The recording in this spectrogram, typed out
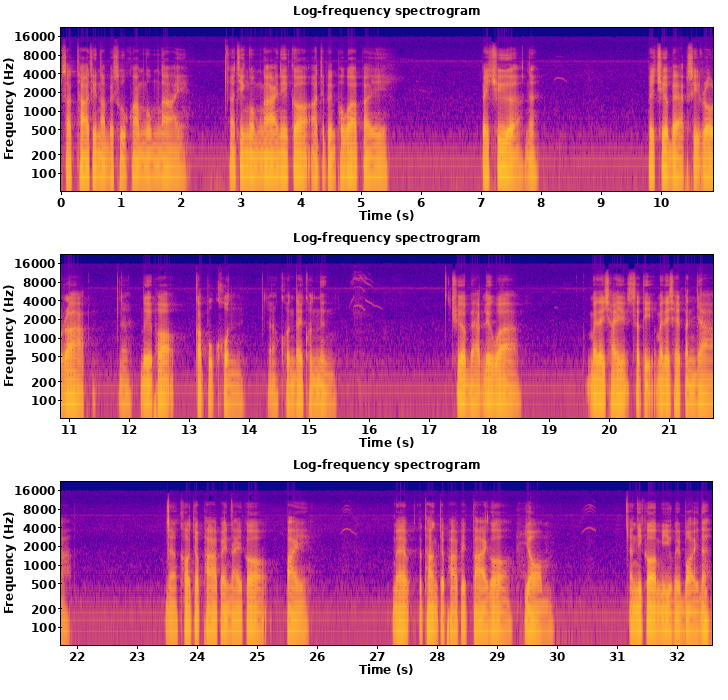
ศรัทธาที่นำไปสู่ความงมงาย ที่งมงายนี่ก็อาจจะเป็นเพราะว่าไปไปเชื่อนะไปเชื่อแบบสิโรราบนะโดยเพราะกับบุคคลนะคนใดคนหนึ่ง เชื่อแบบเรียกว่า ไม่ได้ใช้สติไม่ได้ใช้ปัญญา นะเขาจะพาไปไหนก็ไป แม้กระทั่งจะพาไปตายก็ยอม อันนี้ก็มีอยู่บ่อยๆนะ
